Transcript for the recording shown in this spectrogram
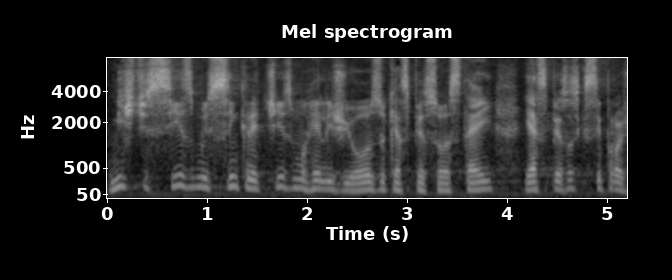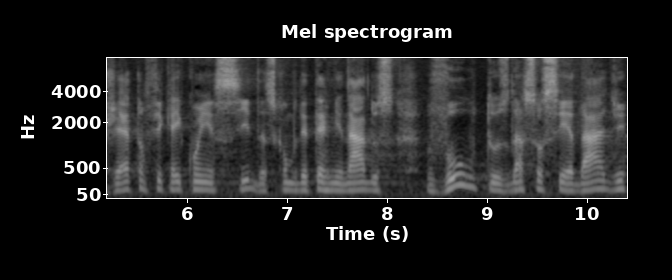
misticismo e sincretismo religioso que as pessoas têm e as pessoas que se projetam ficam aí conhecidas como determinados vultos da sociedade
